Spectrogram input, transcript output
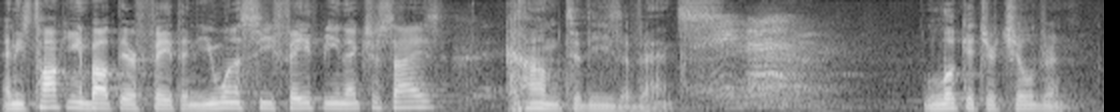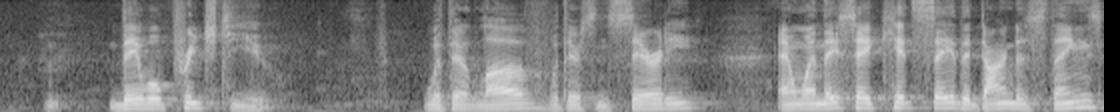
And he's talking about their faith, and you want to see faith being exercised? Come to these events. Look at your children. They will preach to you with their love, with their sincerity. And when they say kids say the darndest things,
